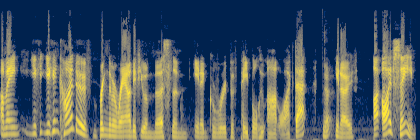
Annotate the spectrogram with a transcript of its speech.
I mean, you can, you can kind of bring them around if you immerse them in a group of people who aren't like that. Yeah. You know, I, I've seen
